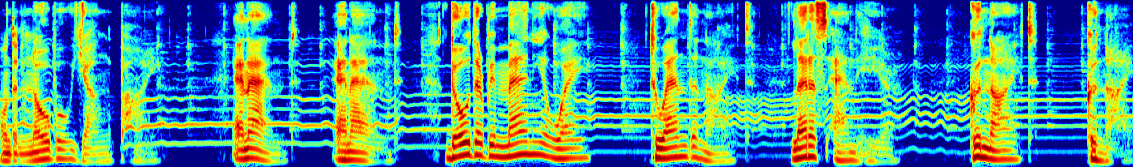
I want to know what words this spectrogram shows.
on the noble young pine. An end, an end Though there be many a way to end the night, let us end here. Good night, good night.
